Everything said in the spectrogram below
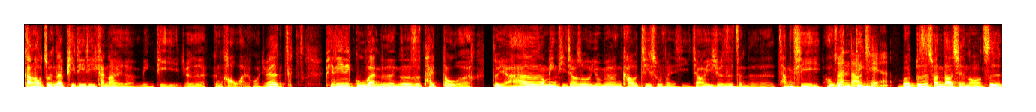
刚好昨天在 PTT 看到一个命题，就是很好玩。我觉得 PTT 古板的人真的是太逗了。对呀，他那个命题叫做有没有人靠技术分析交易，就是真的长期赚到钱？不，不是赚到钱哦，是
